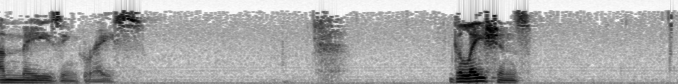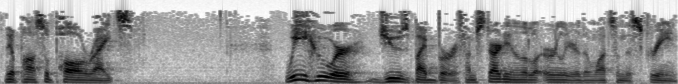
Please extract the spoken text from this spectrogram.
amazing grace. Galatians, the Apostle Paul writes, We who were Jews by birth, I'm starting a little earlier than what's on the screen.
